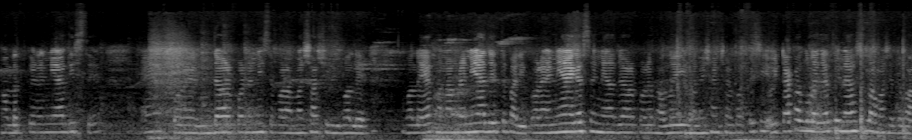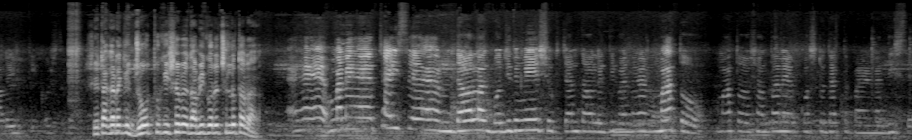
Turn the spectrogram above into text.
হলত করে নিয়ে দিচ্ছে পরে দেওয়ার পরে নিচে পরে আমার শাশুড়ি বলে বলে এখন আমরা নিয়ে যেতে পারি। পরে নিয়ে গেছে নিয়ে যাওয়ার পরে ভালোই মানে সংসার করতেছি। ওই টাকাগুলো যাতে নিয়ে আসলো আমার সাথে ভালোই কি করছে। সেই টাকাটা কি যৌতুক হিসেবে দাবি করেছিল তারা? হ্যাঁ মানে হ্যাঁ চাইছে দেওয়া লাগবো। যদি মেয়ে সুখ চান তাহলে দিবেন। মা তো মা তো সন্তানের কষ্ট দেখতে পারে না দিছে।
